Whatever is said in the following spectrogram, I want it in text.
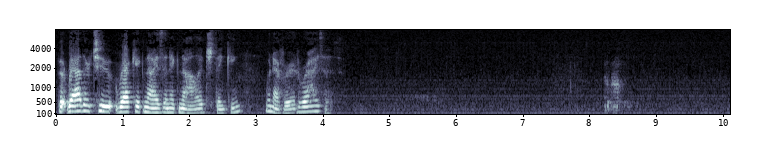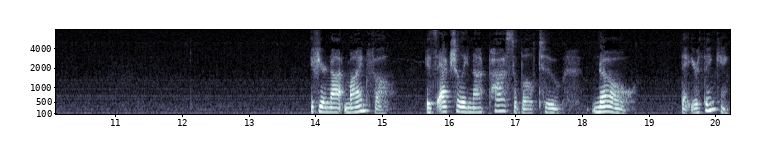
but rather to recognize and acknowledge thinking whenever it arises. If you're not mindful, it's actually not possible to know that you're thinking.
